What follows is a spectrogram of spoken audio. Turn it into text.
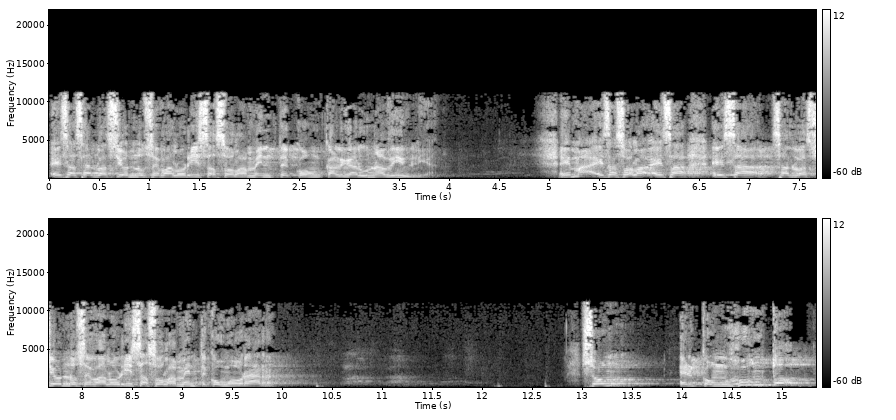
Esa salvación no se valoriza solamente con cargar una Biblia. Es más, esa, sola, esa, esa salvación no se valoriza solamente con orar son el conjunto,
